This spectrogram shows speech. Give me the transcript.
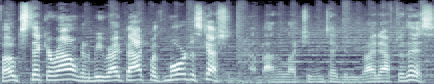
Folks, stick around. We're going to be right back with more discussion about election integrity right after this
